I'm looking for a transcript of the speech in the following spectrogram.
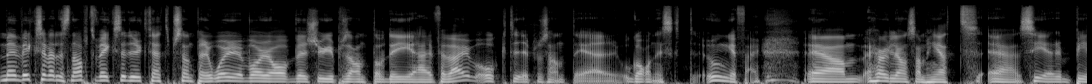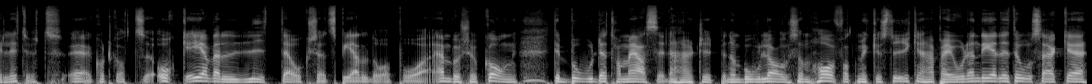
men växer väldigt snabbt, växer drygt 30% per år, varav 20% av det är förvärv och 10% är organiskt ungefär. Eh, hög lönsamhet, eh, ser billigt ut eh, kort och gott och är väl lite också ett spel då på en börsuppgång. Det borde ta med sig den här typen av bolag som har fått mycket stryk i den här perioden. Det är lite osäker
